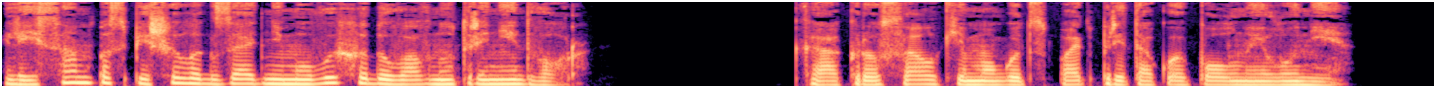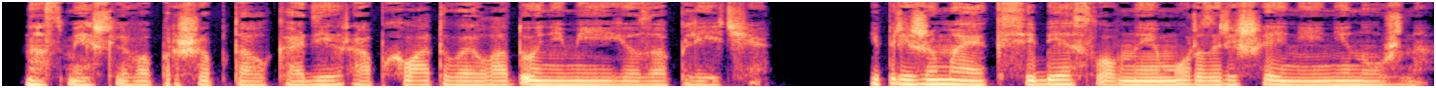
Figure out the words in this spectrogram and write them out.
Лейсан поспешила к заднему выходу во внутренний двор. «Как русалки могут спать при такой полной луне?» — насмешливо прошептал Кадир, обхватывая ладонями ее за плечи и прижимая к себе, словно ему разрешения не нужно.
